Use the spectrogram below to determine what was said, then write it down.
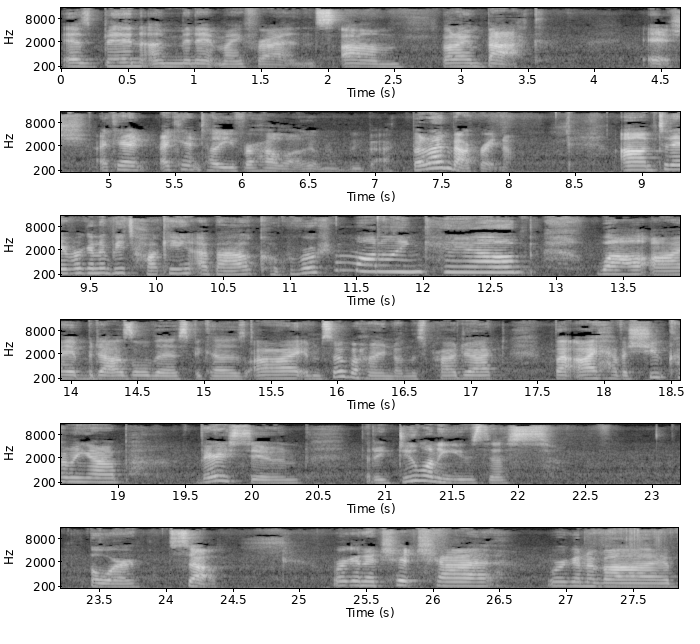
It has been a minute, my friends. Um, but I'm back. Ish. I can't I can't tell you for how long it will be back, but I'm back right now. Um, today we're going to be talking about Coco Rocha Modeling Camp while I bedazzle this because I am so behind on this project, but I have a shoot coming up very soon that I do want to use this for. So, we're going to chit chat, we're going to vibe,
